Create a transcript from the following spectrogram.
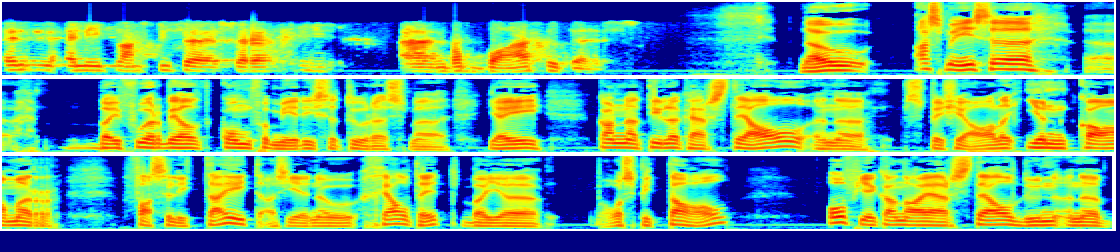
in in die plastiese chirurgie en uh, wat baie goed is. Nou as mense uh, byvoorbeeld kom vir mediese toerisme, jy kan natuurlik herstel in 'n spesiale eenkamer fasiliteit as jy nou geld het by 'n hospitaal of jy kan daai herstel doen in 'n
